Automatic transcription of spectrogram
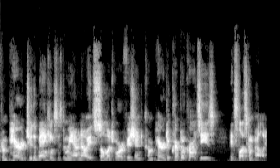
compared to the banking system we have now, it's so much more efficient. Compared to cryptocurrencies, it's less compelling.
